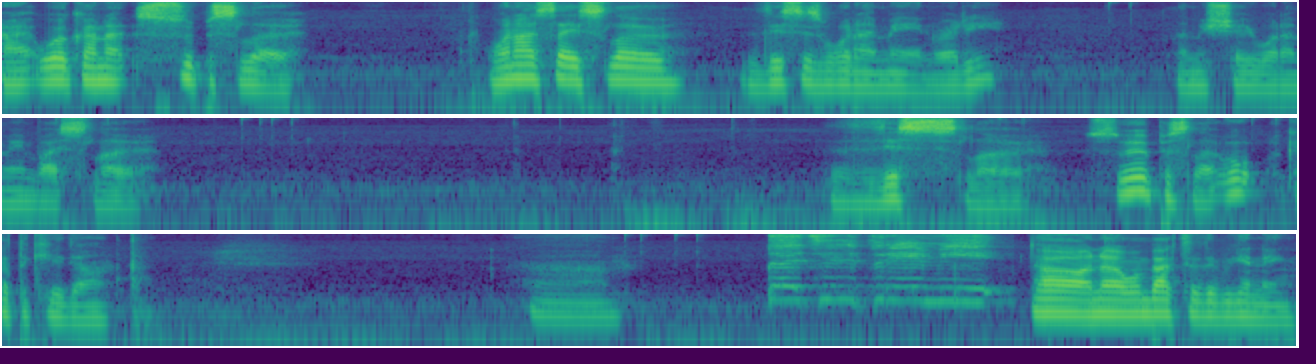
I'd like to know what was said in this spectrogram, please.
right, work on it super slow. When I say slow, this is what I mean. Ready? Let me show you what I mean by slow. This slow. Super slow. Oh, I got the key down. Um, oh, no, went back to the beginning.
